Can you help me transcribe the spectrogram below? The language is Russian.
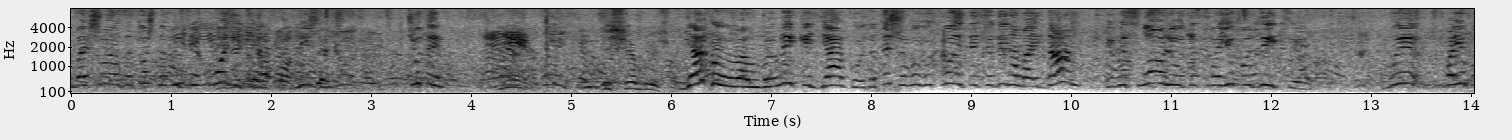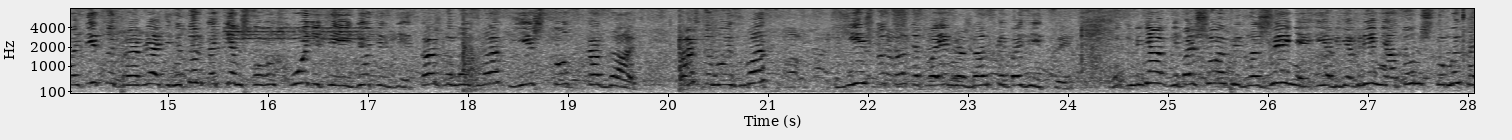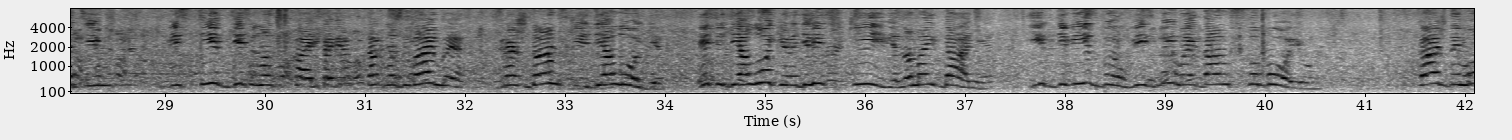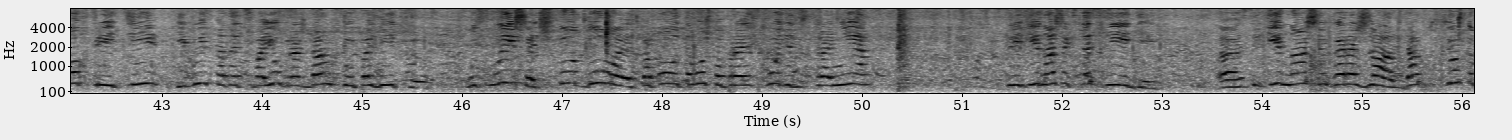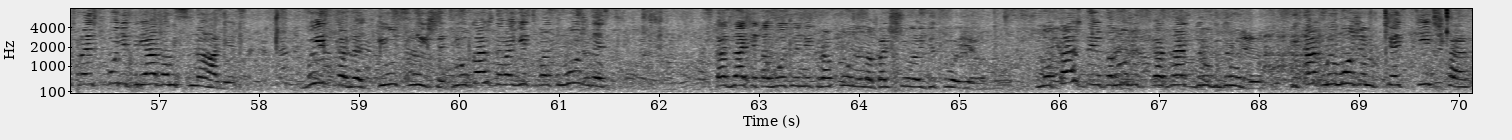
вам большое за то, что вы приходите. Миша, чути? І ще ближче. Дякую вам, велике дякую за те, що ви виходите сюди на Майдан і висловлюєте свою позицію. Вы свою позицию проявляете не только тем, что вы ходите и идете здесь. Каждому из вас есть что сказать. Каждому из вас есть что сказать о своей гражданской позиции. Вот у меня небольшое предложение и объявление о том, что мы хотим вести здесь у нас в Харькове так называемые гражданские диалоги. Эти диалоги родились в Киеве, на Майдане. Их девиз был «Возьми Майдан с собою». Каждый мог прийти и высказать свою гражданскую позицию, услышать, что думает по поводу того, что происходит в стране, среди наших соседей, э, среди наших горожан, да, все, что происходит рядом с нами, высказать и услышать. Не у каждого есть возможность сказать это возле микрофона на большую аудиторию. Но каждый это может сказать друг другу. И так мы можем частичка,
